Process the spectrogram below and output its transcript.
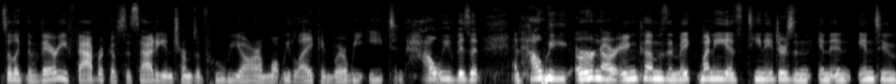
So like the very fabric of society in terms of who we are and what we like and where we eat and how we visit and how we earn our incomes and make money as teenagers and, in, in, into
